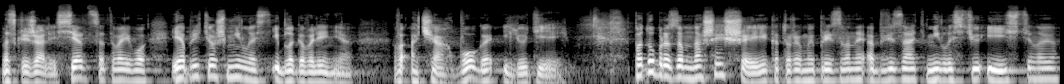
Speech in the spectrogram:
на скрижали сердца твоего, и обретешь милость и благоволение в очах Бога и людей». Под образом нашей шеи, которую мы призваны обвязать милостью и истиною,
